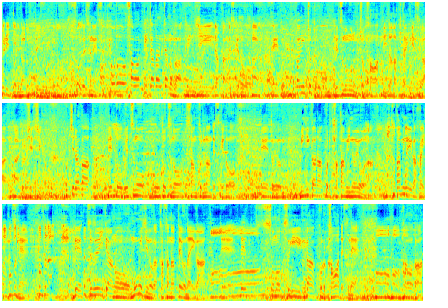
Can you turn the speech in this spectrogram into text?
メリットになるっていうことなんですそうですね。先ほど触っていただいたのが展示だったんですけど、はい。えー、と他にちょっと別のものもちょっと触っていただきたいんですが、はい。よろしいでしょうか？こちらが、えー、と別の凹凸のサンプルなんですけど、えー、と右からこれ畳のような畳の絵が描いてあるんですね。あ 本当だ、本で続いてあのもみじのが重なったような絵があってでその次がこれ川ですね当だ、はあはあは川が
